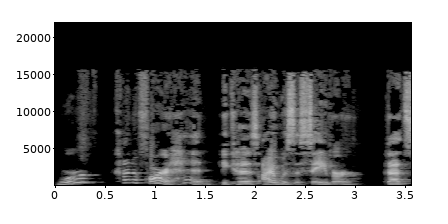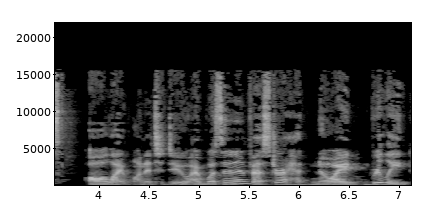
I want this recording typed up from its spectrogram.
we're kind of far ahead because I was a saver. That's all I wanted to do. I wasn't an investor. I had no, I really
